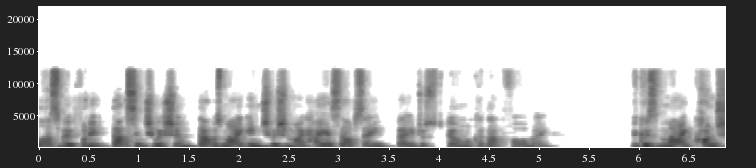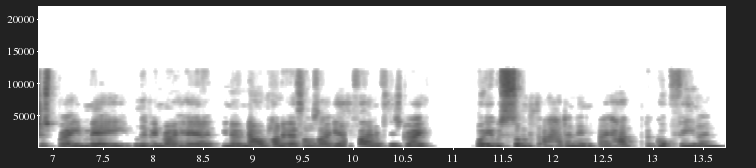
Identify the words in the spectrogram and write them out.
"Oh, that's a bit funny." That's intuition. That was my mm. intuition, my higher self saying, "Babe, just go and look at that for me." Because my conscious brain, me living right here, you know, now on planet Earth, I was like, "Yeah, fine, everything's great." But it was something I had an in, I had a gut feeling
